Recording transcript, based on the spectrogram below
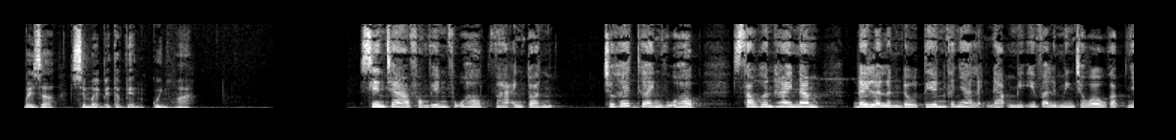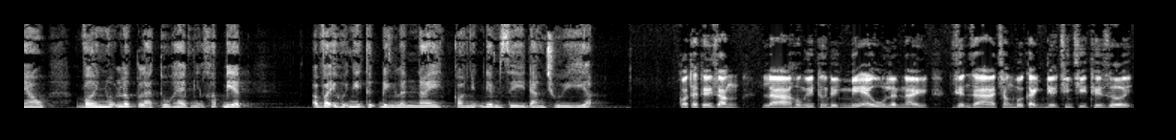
Bây giờ, xin mời biên tập viên Quỳnh Hoa. Xin chào phóng viên Vũ Hợp và anh Tuấn. Trước hết thưa anh Vũ Hợp, sau hơn 2 năm, đây là lần đầu tiên các nhà lãnh đạo Mỹ và Liên minh châu Âu gặp nhau với nỗ lực là thu hẹp những khác biệt. Vậy hội nghị thượng đỉnh lần này có những điểm gì đáng chú ý ạ? Có thể thấy rằng là hội nghị thượng đỉnh Mỹ-EU lần này diễn ra trong bối cảnh địa chính trị thế giới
